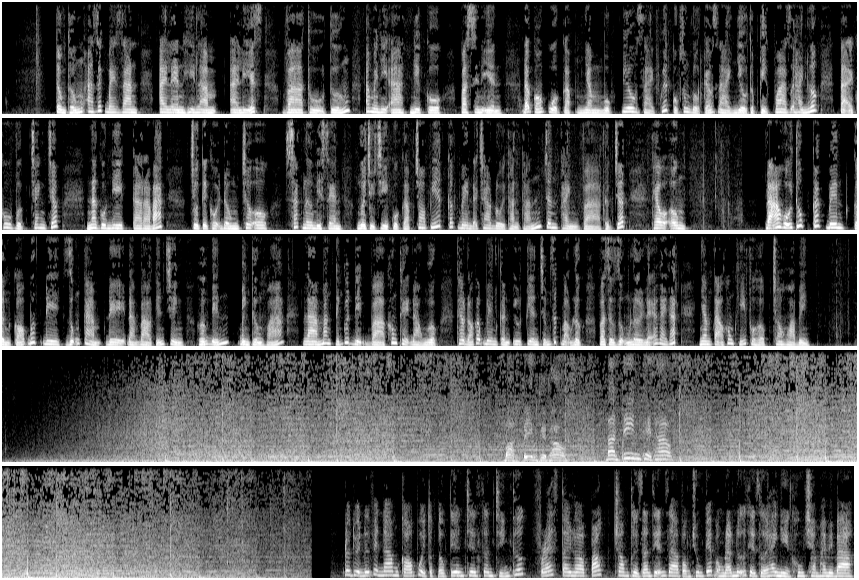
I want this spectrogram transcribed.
Tổng thống Azerbaijan Ailen Hilam Aliyev và Thủ tướng Armenia Nikol Pashinyan đã có cuộc gặp nhằm mục tiêu giải quyết cuộc xung đột kéo dài nhiều thập kỷ qua giữa hai nước tại khu vực tranh chấp Nagorno-Karabakh. Chủ tịch Hội đồng châu Âu Charles Michel, người chủ trì cuộc gặp cho biết các bên đã trao đổi thẳng thắn, chân thành và thực chất. Theo ông, đã hối thúc các bên cần có bước đi dũng cảm để đảm bảo tiến trình hướng đến bình thường hóa là mang tính quyết định và không thể đảo ngược. Theo đó các bên cần ưu tiên chấm dứt bạo lực và sử dụng lời lẽ gai gắt nhằm tạo không khí phù hợp cho hòa bình. Bản tin thể thao Bản tin thể thao Đội tuyển nữ Việt Nam có buổi tập đầu tiên trên sân chính thức Fred Taylor Park trong thời gian diễn ra vòng chung kết bóng đá nữ thế giới 2023.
